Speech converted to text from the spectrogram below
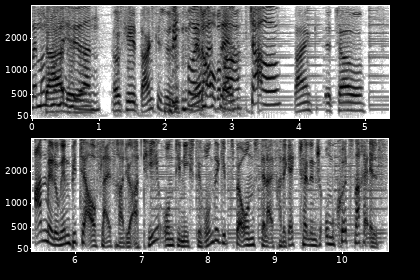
wenn wir uns nochmal Schade, hören. Okay, danke schön. Bis bald, Ciao, Marcel. Baba. Ciao. Danke, ciao. Anmeldungen bitte auf liveradio.at und die nächste Runde gibt's bei uns, der Live-Radio Gag Challenge, um kurz nach elf.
